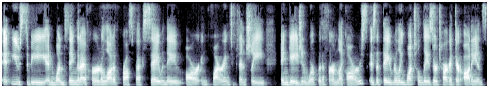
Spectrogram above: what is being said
It used to be, and one thing that I've heard a lot of prospects say when they are inquiring to potentially engage and work with a firm like ours is that they really want to laser target their audience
